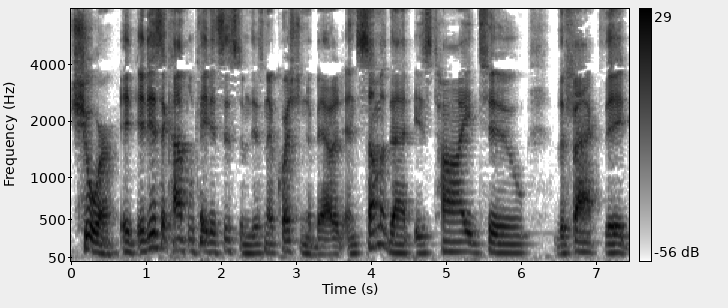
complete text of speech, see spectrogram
Sure. It, it is a complicated system. There's no question about it. And some of that is tied to the fact that,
